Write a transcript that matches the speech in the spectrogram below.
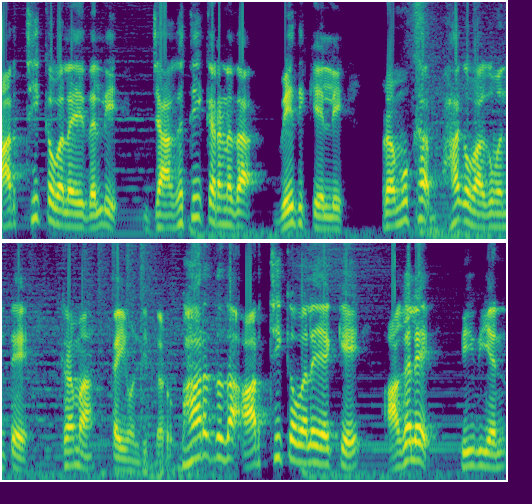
ಆರ್ಥಿಕ ವಲಯದಲ್ಲಿ ಜಾಗತೀಕರಣದ ವೇದಿಕೆಯಲ್ಲಿ ಪ್ರಮುಖ ಭಾಗವಾಗುವಂತೆ ಕ್ರಮ ಕೈಗೊಂಡಿದ್ದರು. ಭಾರತದ ಆರ್ಥಿಕ ವಲಯಕ್ಕೆ ಆಗಲೇ ಪಿವಿಎನ್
